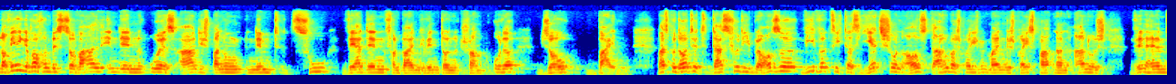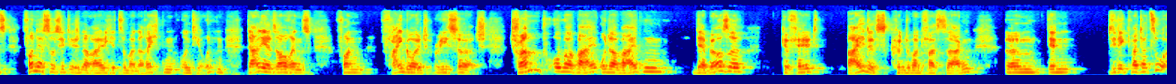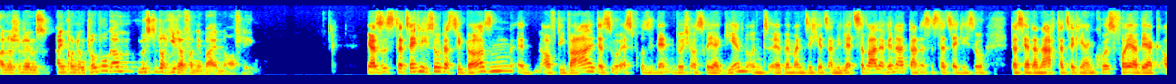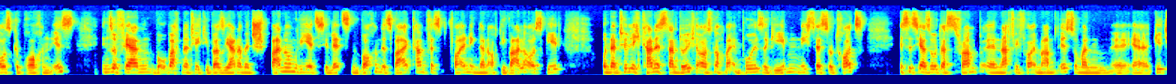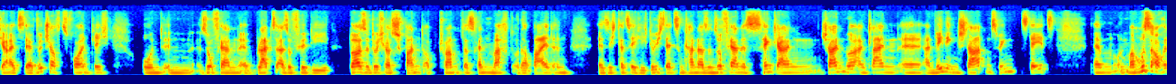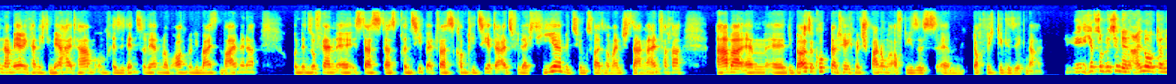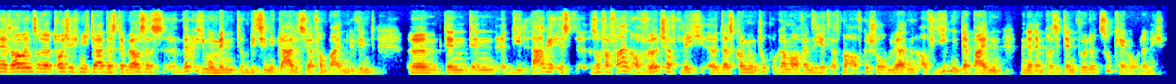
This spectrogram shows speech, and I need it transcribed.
Noch wenige Wochen bis zur Wahl in den USA. Die Spannung nimmt zu. Wer denn von beiden gewinnt, Donald Trump oder Joe Biden? Was bedeutet das für die Börse? Wie wirkt sich das jetzt schon aus? Darüber spreche ich mit meinen Gesprächspartnern Anush Wilhelms von der Societe Generale hier zu meiner Rechten und hier unten Daniel Saurens von Feingold Research. Trump oder Biden, der Börse gefällt beides, könnte man fast sagen. Ähm, denn sie legt weiter zu, Anna Studems, ein Konjunkturprogramm müsste doch jeder von den beiden auflegen. Ja, es ist tatsächlich so, dass die Börsen äh, auf die Wahl des US-Präsidenten durchaus reagieren. Und äh, wenn man sich jetzt an die letzte Wahl erinnert, dann ist es tatsächlich so, dass ja danach tatsächlich ein Kursfeuerwerk ausgebrochen ist. Insofern beobachten natürlich die Börsianer mit Spannung, wie jetzt die letzten Wochen des Wahlkampfes, vor allen Dingen dann auch die Wahl ausgeht. Und natürlich kann es dann durchaus nochmal Impulse geben. Nichtsdestotrotz ist es ja so, dass Trump äh, nach wie vor im Amt ist und man, äh, er gilt ja als sehr wirtschaftsfreundlich. Und insofern äh, bleibt es also für die Börse durchaus spannend, ob Trump das Rennen macht oder Biden sich tatsächlich durchsetzen kann. Also insofern, es hängt ja anscheinend nur an kleinen, an wenigen Staaten, Swing States. Ähm, und man muss auch in Amerika nicht die Mehrheit haben, um Präsident zu werden. Man braucht nur die meisten Wahlmänner. Und insofern ist das, das Prinzip etwas komplizierter als vielleicht hier, beziehungsweise manche sagen einfacher. Aber ähm, äh, die Börse guckt natürlich mit Spannung auf dieses ähm, doch wichtige Signal. Ich habe so ein bisschen den Eindruck, Daniel Saurens, oder täusche ich mich da, dass der Börse es äh, wirklich im Moment ein bisschen egal ist, wer von beiden gewinnt. Ähm, denn, denn die Lage ist so verfahren, auch wirtschaftlich, äh, dass Konjunkturprogramme, auch wenn sie jetzt erstmal aufgeschoben werden, auf jeden der beiden, wenn er denn Präsident würde, zukäme oder nicht.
